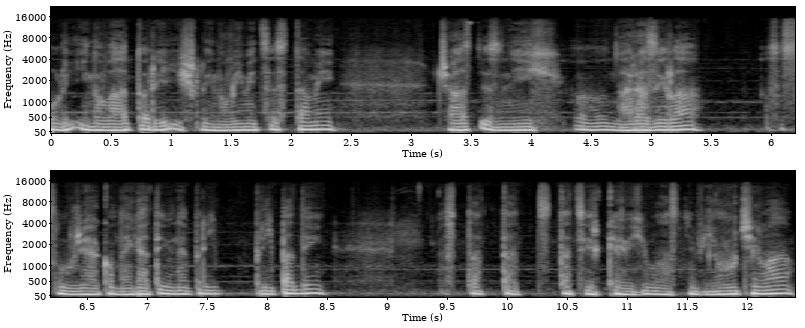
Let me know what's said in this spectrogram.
boli inovátori, išli novými cestami. Časť z nich e, narazila, slúžia ako negatívne prí, prípady. Tá, tá, tá církev ich vlastne vylúčila.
